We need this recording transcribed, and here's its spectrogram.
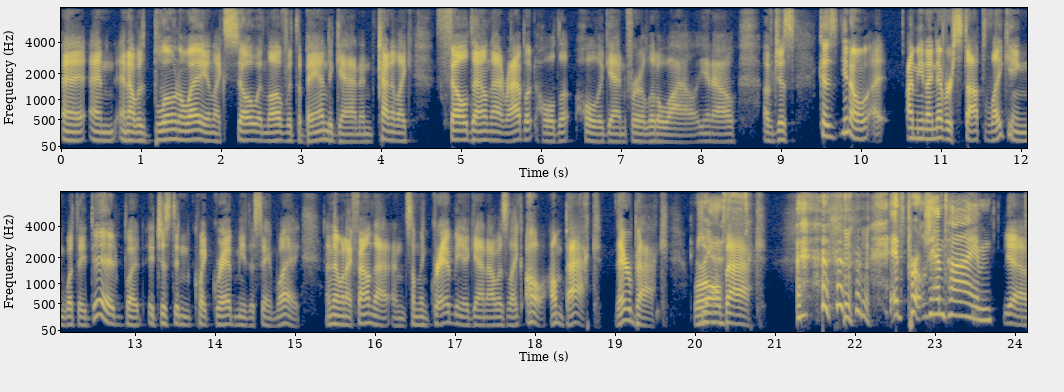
And and, and i was blown away and like so in love with the band again and kind of like fell down that rabbit hole hole again for a little while you know of just because you know I, I mean i never stopped liking what they did but it just didn't quite grab me the same way. And then when i found that and something grabbed me again i was like oh i'm back. They're back. We're all back. It's Pearl Jam time. yeah.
